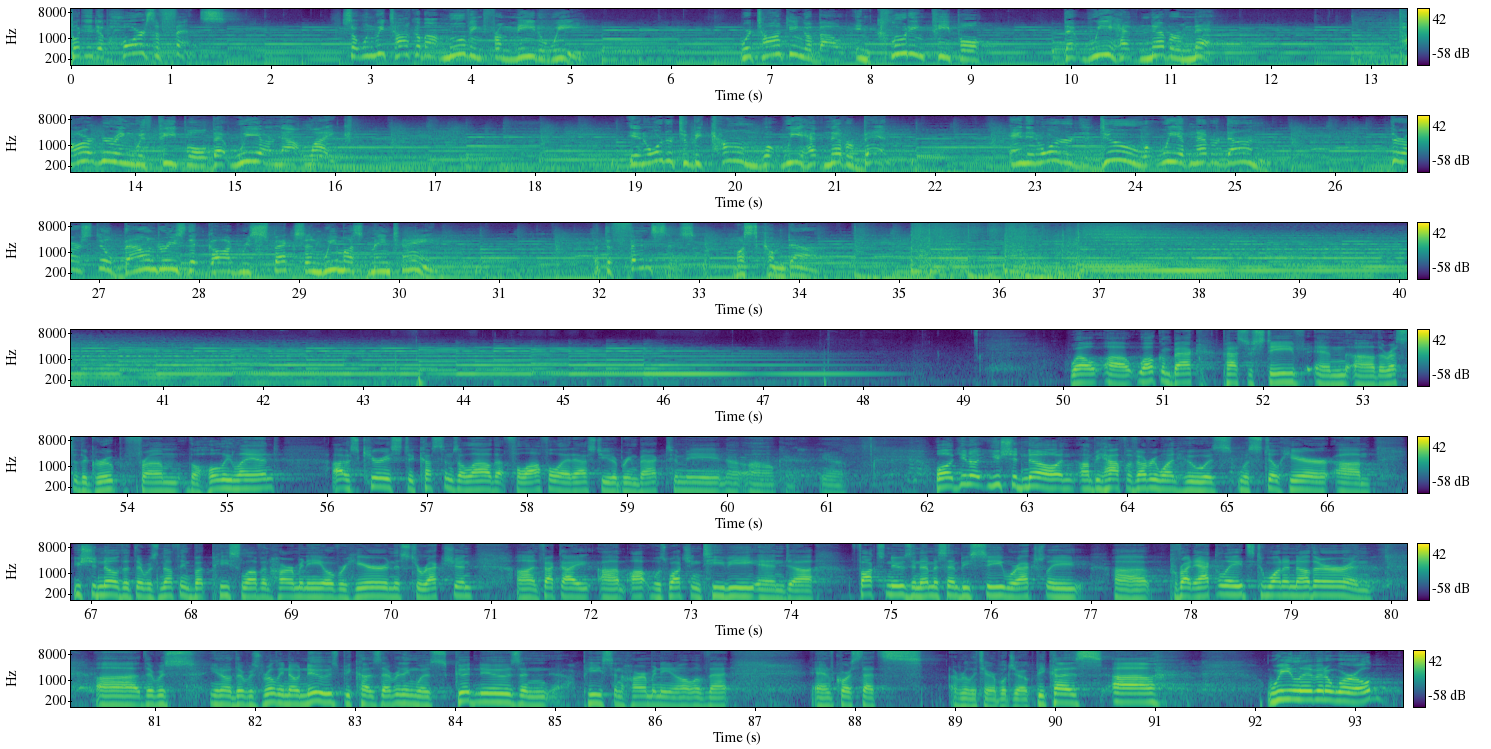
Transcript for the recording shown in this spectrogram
but it abhors offense. So when we talk about moving from me to we, we're talking about including people that we have never met, partnering with people that we are not like in order to become what we have never been, and in order to do what we have never done. There are still boundaries that God respects and we must maintain. But the fences must come down. Well, uh, welcome back, Pastor Steve and uh, the rest of the group from the Holy Land. I was curious, did Customs allow that falafel I'd asked you to bring back to me? No? Oh, okay, yeah. Well, you know, you should know, and on behalf of everyone who was, was still here, um, you should know that there was nothing but peace, love, and harmony over here in this direction. Uh, in fact, I um, uh, was watching TV, and uh, Fox News and MSNBC were actually uh, providing accolades to one another, and uh, there was, you know, there was really no news because everything was good news and peace and harmony and all of that. And of course, that's a really terrible joke because uh, we live in a world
